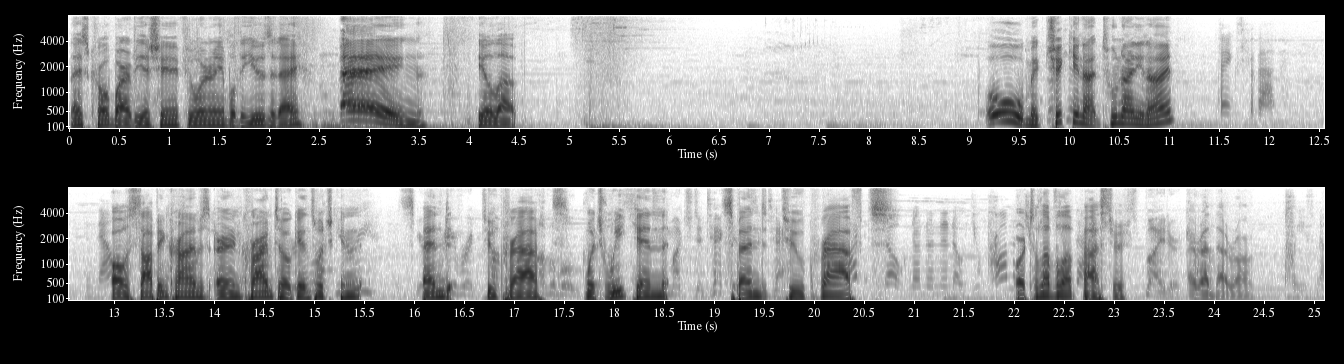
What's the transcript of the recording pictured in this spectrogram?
Nice crowbar. Be a shame if you weren't able to use it, eh? Bang! Heal up. Oh, McChicken at 2.99. Thanks for that. Now Oh, stopping crimes earn crime tokens, which can spend to craft, which we can spend to craft or to level up faster. I read that wrong. Please no.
